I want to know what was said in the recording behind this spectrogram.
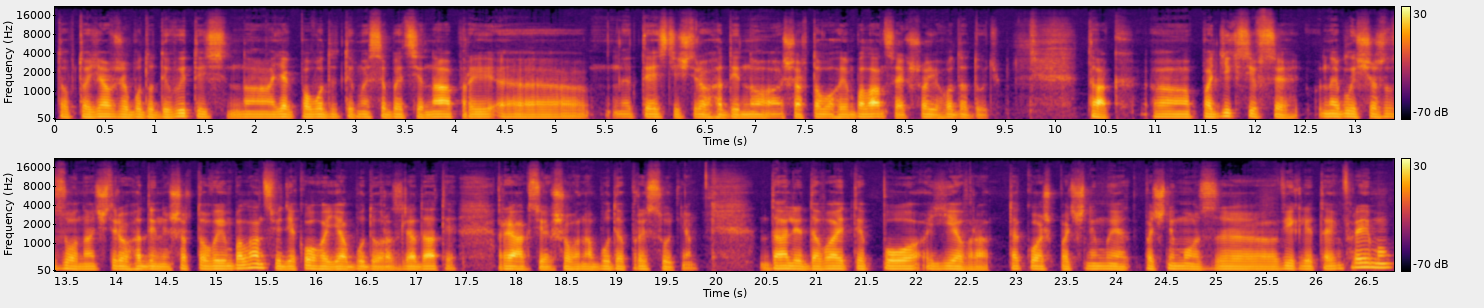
Тобто я вже буду дивитись, на як поводитиме себе ціна при е, тесті 4-годинного шартового імбалансу, якщо його дадуть. Так, е, по Діксі все. Найближча зона 4-годинний шартовий імбаланс, від якого я буду розглядати реакцію, якщо вона буде присутня. Далі давайте по євро. Також почнемо почнемо з віклі таймфрейму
